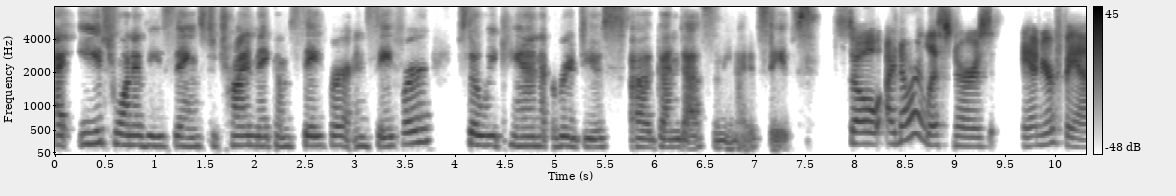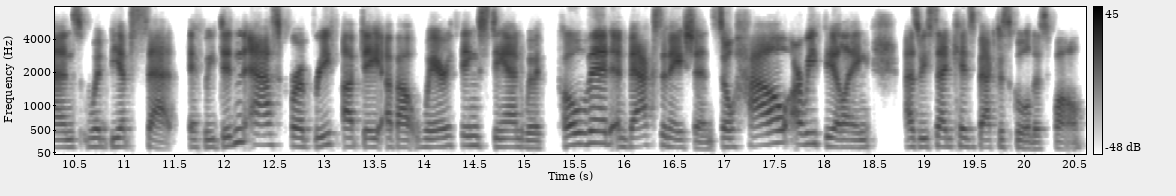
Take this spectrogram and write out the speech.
at each one of these things to try and make them safer and safer so we can reduce uh, gun deaths in the United States. So I know our listeners and your fans would be upset if we didn't ask for a brief update about where things stand with COVID and vaccination. So, how are we feeling as we send kids back to school this fall?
